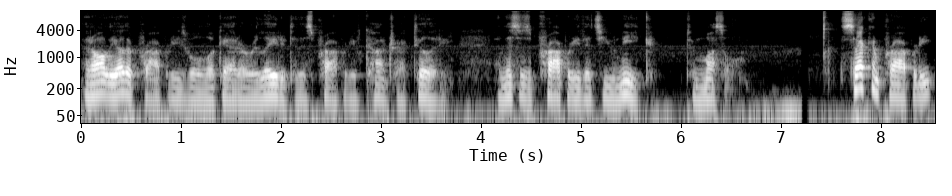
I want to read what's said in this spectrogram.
And all the other properties we'll look at are related to this property of contractility. And this is a property that's unique to muscle. The second property,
